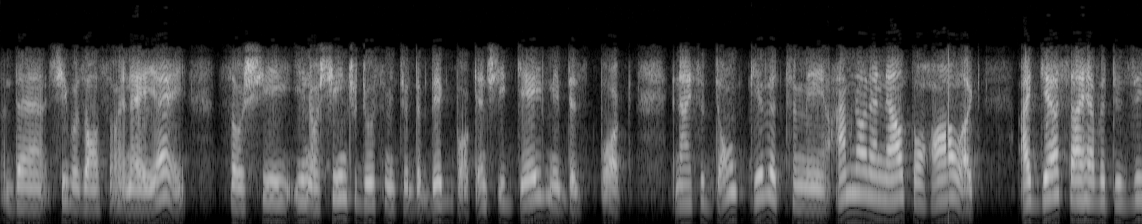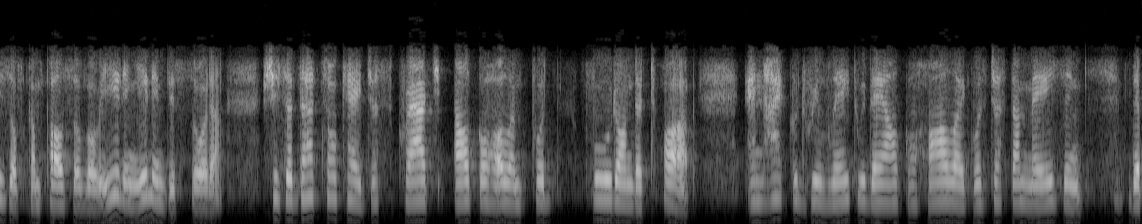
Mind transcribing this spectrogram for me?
the she was also an AA. So she, you know, she introduced me to the big book and she gave me this book. And I said, Don't give it to me. I'm not an alcoholic. I guess I have a disease of compulsive overeating, eating disorder. She said, That's okay. Just scratch alcohol and put food on the top and I could relate with the alcoholic. It was just amazing. The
